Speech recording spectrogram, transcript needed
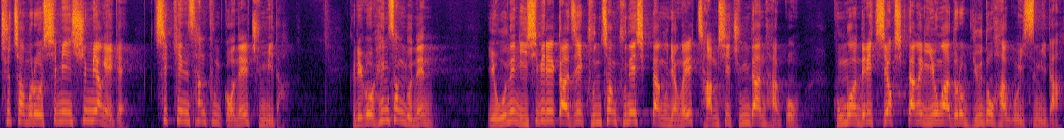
추첨으로 시민 10명에게 치킨 상품권을 줍니다. 그리고 횡성군은 오는 21일까지 군청 구내식당 운영을 잠시 중단하고 공무원들이 지역 식당을 이용하도록 유도하고 있습니다.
